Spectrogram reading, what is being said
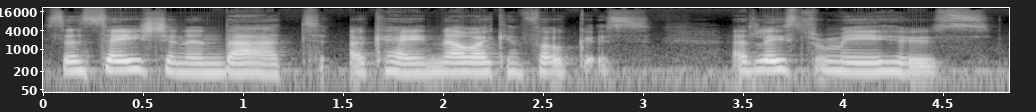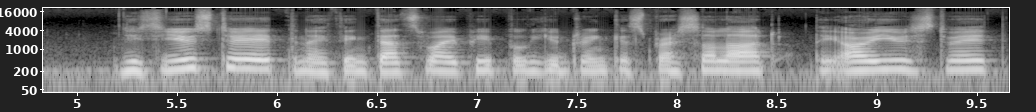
sensation in that okay, now I can focus. At least for me who's who's used to it and I think that's why people you drink espresso a lot, they are used to it.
